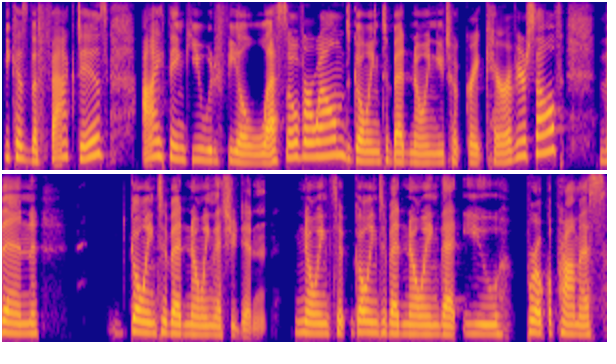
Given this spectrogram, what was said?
Because the fact is, I think you would feel less overwhelmed going to bed knowing you took great care of yourself than going to bed knowing that you didn't. Knowing to going to bed knowing that you broke a promise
